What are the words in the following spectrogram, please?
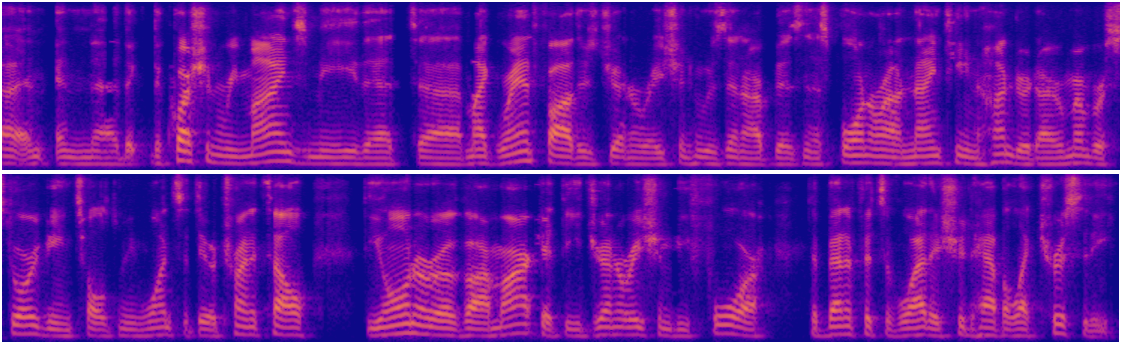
uh, and, and uh, the, the question reminds me that uh, my grandfather's generation, who was in our business, born around 1900, I remember a story being told to me once that they were trying to tell the owner of our market, the generation before, the benefits of why they should have electricity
